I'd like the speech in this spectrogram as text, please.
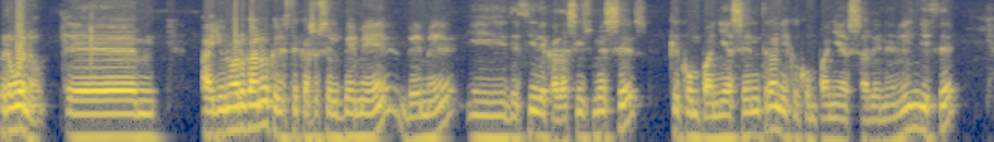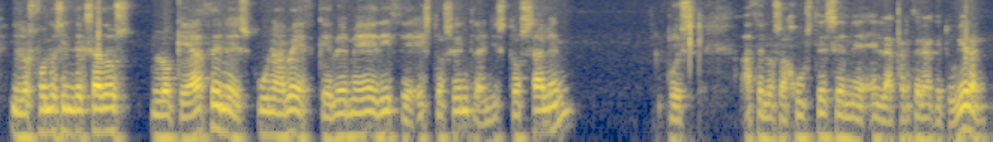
Pero bueno, eh, hay un órgano, que en este caso es el BME, BME, y decide cada seis meses qué compañías entran y qué compañías salen en el índice. Y los fondos indexados lo que hacen es, una vez que BME dice estos entran y estos salen, pues hacen los ajustes en, la cartera que tuvieran.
